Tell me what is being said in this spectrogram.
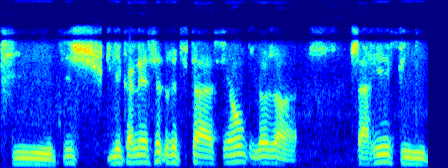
Puis je les connaissais de réputation, puis là genre j'arrive puis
